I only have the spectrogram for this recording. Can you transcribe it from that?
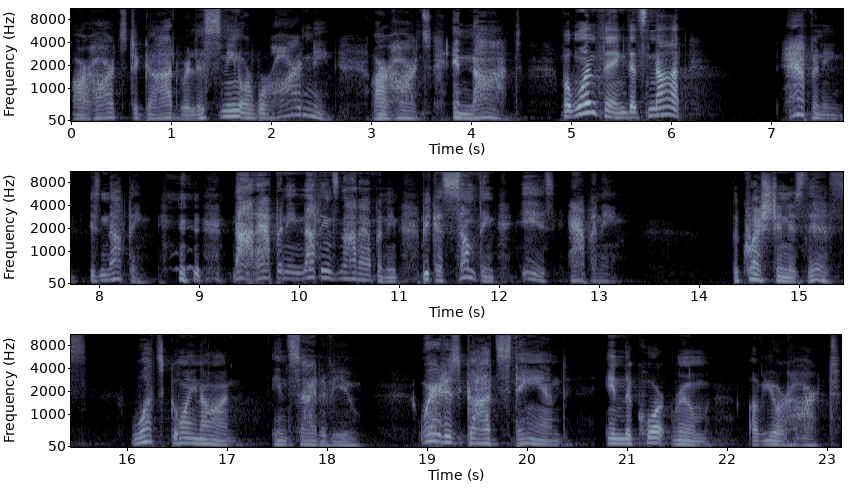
our hearts to God, we're listening, or we're hardening our hearts and not. But one thing that's not happening is nothing. not happening, nothing's not happening because something is happening. The question is this what's going on inside of you? Where does God stand in the courtroom of your heart?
